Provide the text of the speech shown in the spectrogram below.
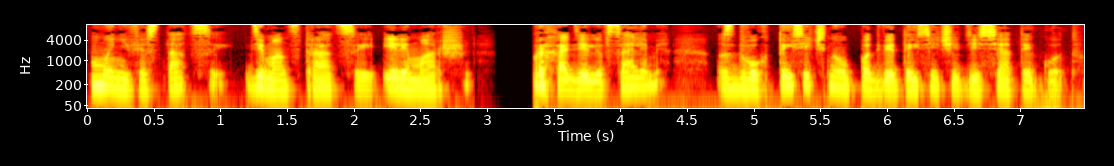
Манифестации, демонстрации или марши проходили в Салеме с 2000 по 2010 год.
